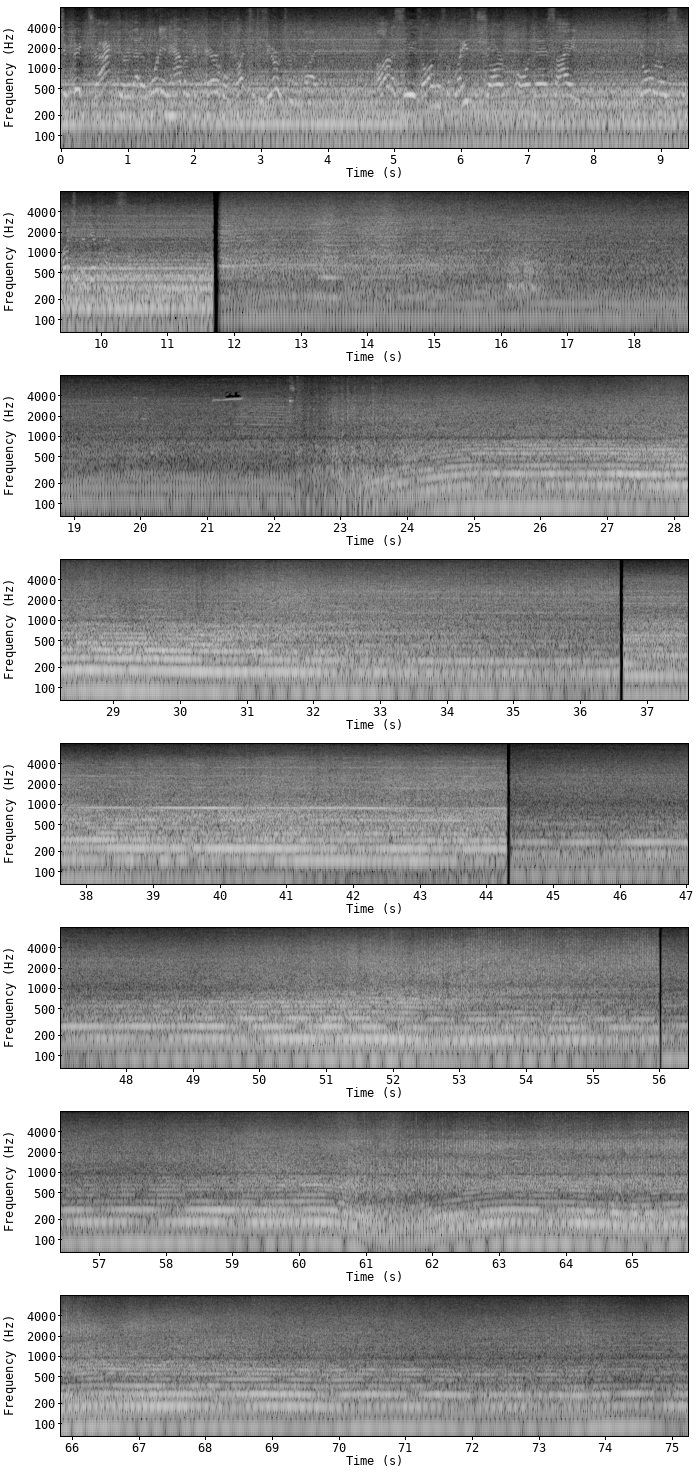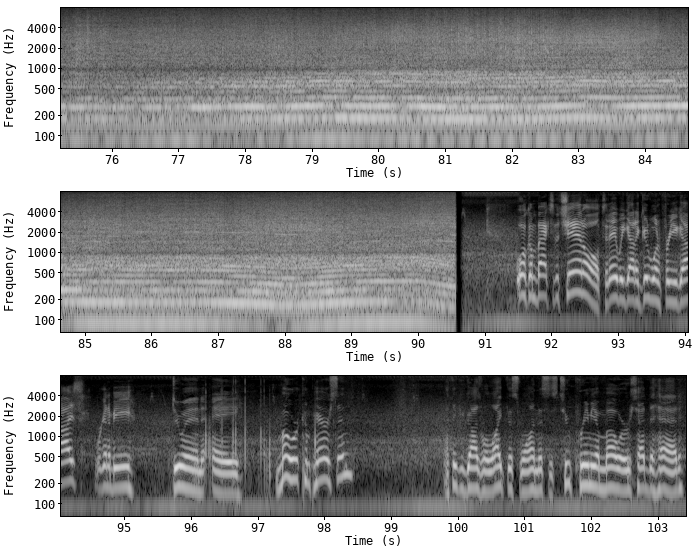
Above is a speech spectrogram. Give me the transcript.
such a big tractor that it wouldn't have a comparable cut to the zero turn, but honestly, as long as the blades are sharp on this, I don't really see much of a difference. Welcome back to the channel. Today we got a good one for you guys. We're gonna be doing a mower comparison. I think you guys will like this one. This is two premium mowers head to head.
